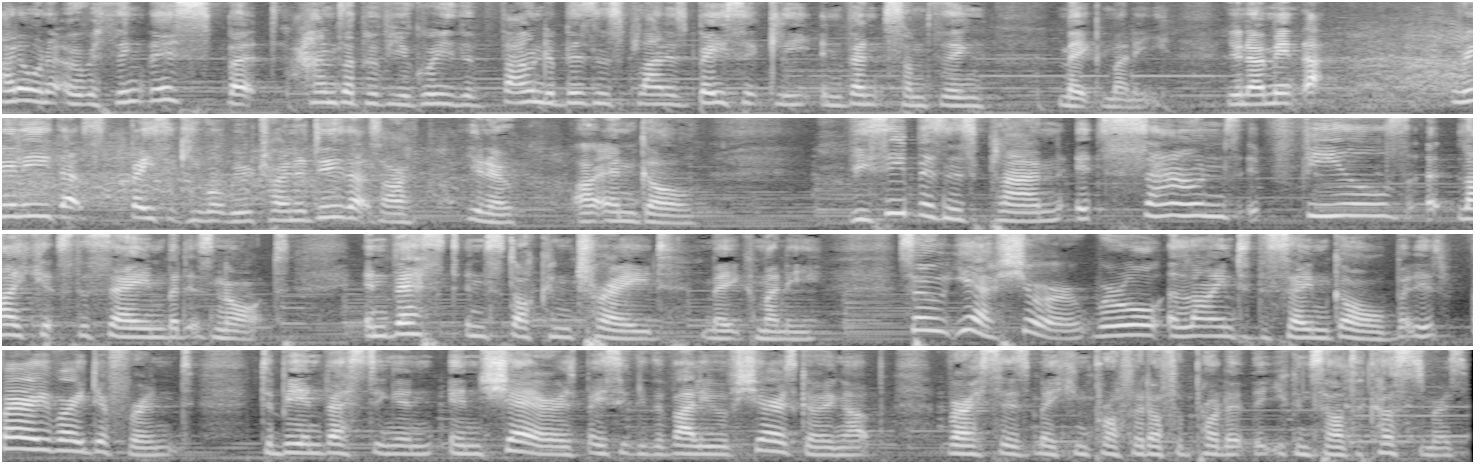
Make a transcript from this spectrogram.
I don't want to overthink this, but hands up if you agree, the founder business plan is basically invent something, make money. You know, I mean, that, really, that's basically what we were trying to do. That's our, you know, our end goal. VC business plan, it sounds, it feels like it's the same, but it's not. Invest in stock and trade, make money. So, yeah, sure, we're all aligned to the same goal, but it's very, very different to be investing in, in shares, basically the value of shares going up, versus making profit off a product that you can sell to customers.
